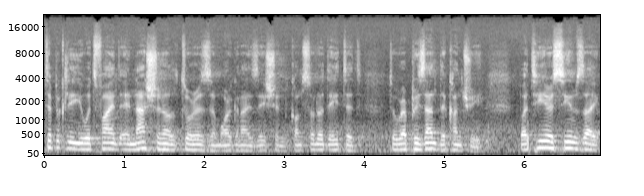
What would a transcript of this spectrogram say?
Typically, you would find a national tourism organization consolidated to represent the country. But here seems like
